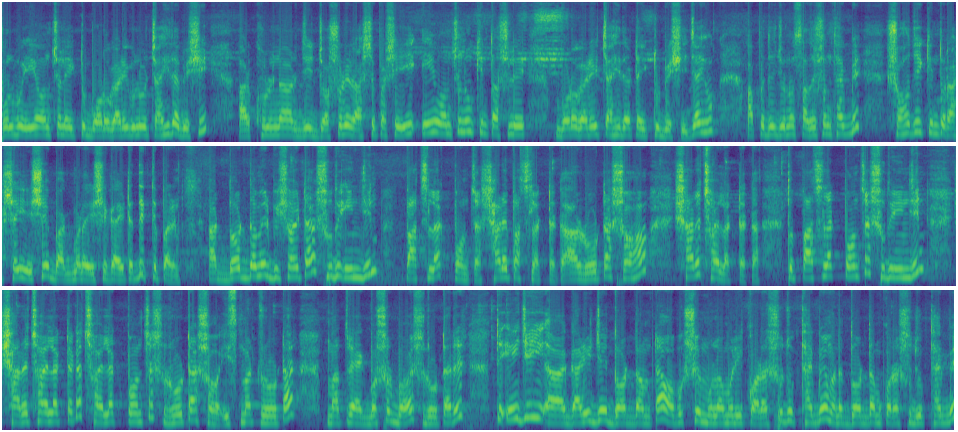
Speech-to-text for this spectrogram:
বলব এই অঞ্চলে একটু বড় গাড়িগুলোর চাহিদা বেশি। আর খুলনার যে যশোরের আশেপাশে এই এই অঞ্চলেও কিন্তু আসলে বড় গাড়ির চাহিদাটা একটু বেশি। যাই হোক, আপনাদের জন্য সাজেশন থাকবে, সহজেই কিন্তু রাজশাহী এসে বাগমারা এসে গাড়িটা দেখতে পারেন। আর দরদামের বিষয়টা, শুধু ইঞ্জিন পাঁচ লাখ পঞ্চাশ, সাড়ে পাঁচ লাখ টাকা আর রোটার সহ সাড়ে ছয় লাখ টাকা। তো পাঁচ লাখ পঞ্চাশ শুধু ইঞ্জিন, সাড়ে ছয় লাখ টাকা, ছয় লাখ পঞ্চাশ রোটার সহ, স্মার্ট রোটার, মাত্র এক বছর বয়স রোটারের। তো এই যেই গাড়ির যে দরদামটা অবশ্যই মোলামুলি করার সুযোগ থাকবে মানে দরদাম করার সুযোগ থাকবে।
